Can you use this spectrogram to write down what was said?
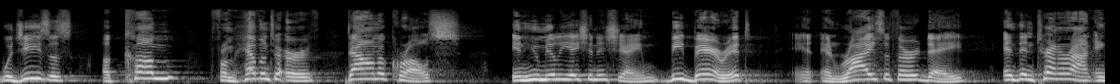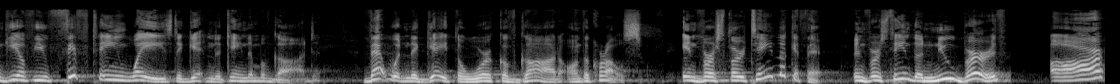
would Jesus uh, come from heaven to earth, down a cross, in humiliation and shame, be buried, and, and rise the third day, and then turn around and give you 15 ways to get in the kingdom of God. That would negate the work of God on the cross. In verse 13, look at that. In verse 13, the new birth or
